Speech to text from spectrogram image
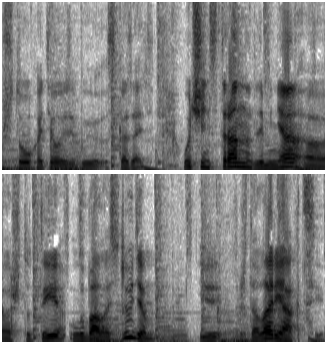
что хотелось бы сказать. Очень странно для меня, э, что ты улыбалась людям и ждала реакции.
